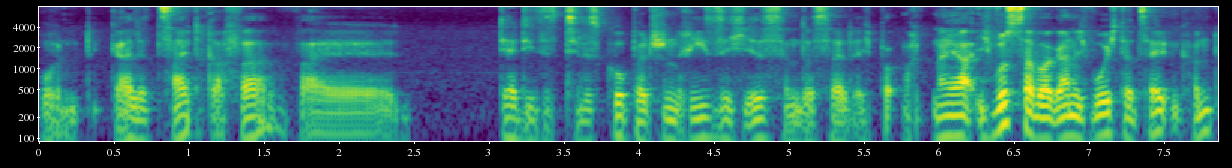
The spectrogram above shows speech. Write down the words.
Und geile Zeitraffer, weil der dieses Teleskop halt schon riesig ist und das halt echt Bock macht. Naja, ich wusste aber gar nicht, wo ich da zelten kann.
